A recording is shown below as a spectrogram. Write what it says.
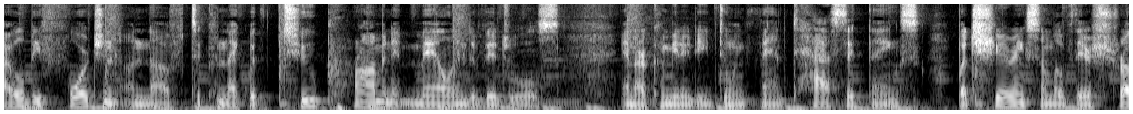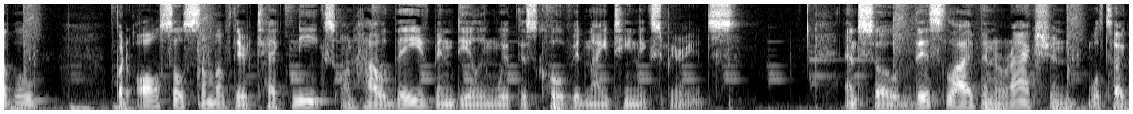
I will be fortunate enough to connect with two prominent male individuals in our community doing fantastic things, but sharing some of their struggle, but also some of their techniques on how they've been dealing with this COVID 19 experience. And so this live interaction will, take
